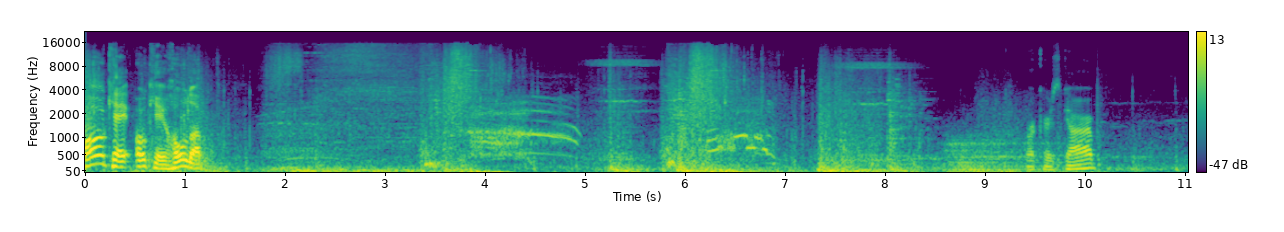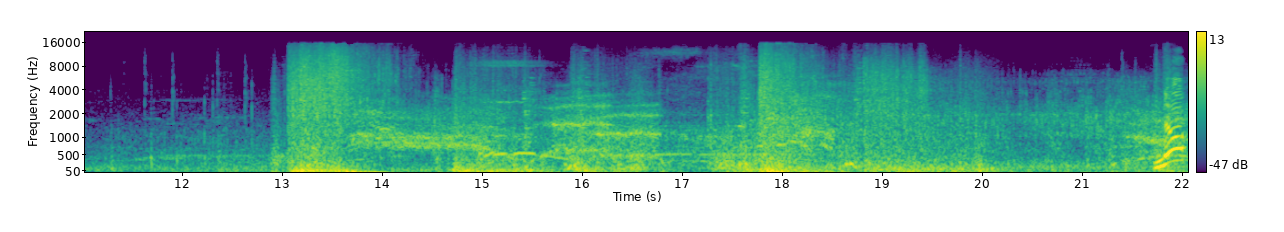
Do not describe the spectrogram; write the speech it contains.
Okay, okay, hold up. Worker's garb. Nope.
